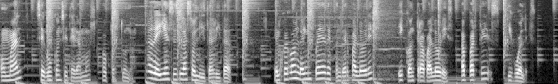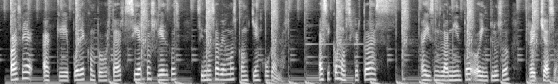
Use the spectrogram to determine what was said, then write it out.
o mal según consideramos oportuno. Otra de ellas es la solidaridad. El juego online puede defender valores y contravalores a partes iguales, pase a que puede comportar ciertos riesgos si no sabemos con quién jugamos, así como cierto aislamiento o incluso rechazo.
